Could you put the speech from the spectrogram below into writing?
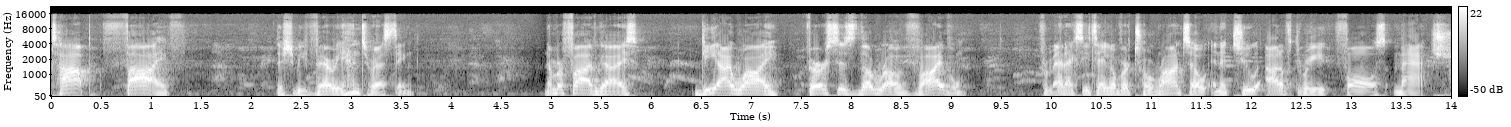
Top five. This should be very interesting. Number five, guys. DIY versus the Revival from NXT TakeOver Toronto in a two out of three falls match.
